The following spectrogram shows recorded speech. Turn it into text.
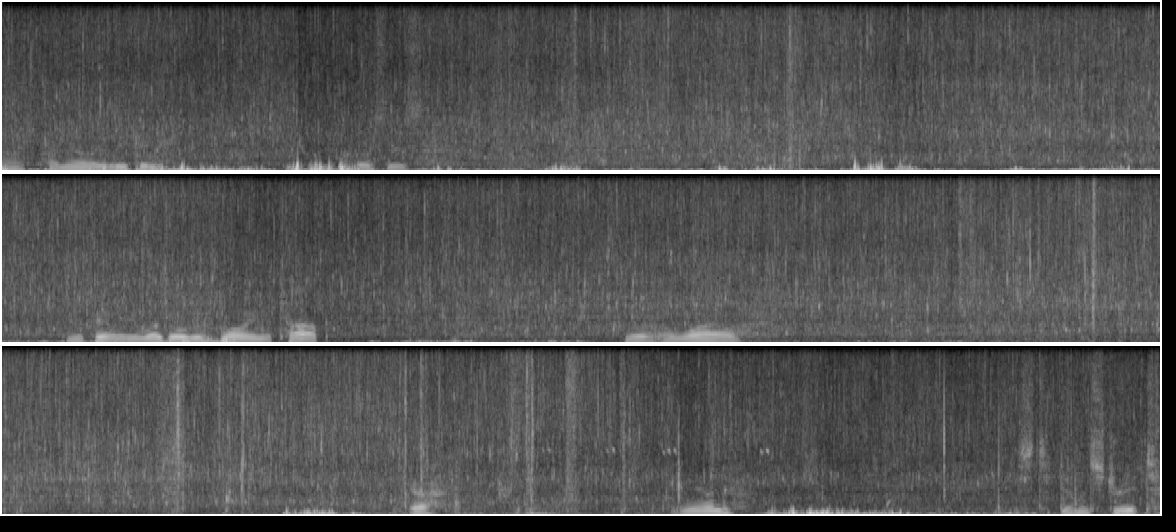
Now it's primarily leaking between courses. And apparently it was overflowing the top for a while. Yeah. And just to demonstrate,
